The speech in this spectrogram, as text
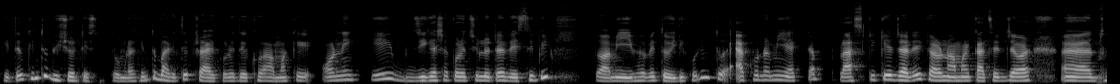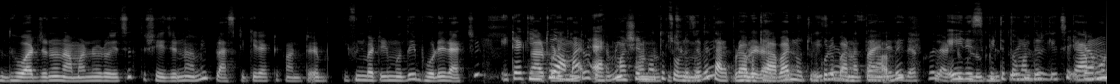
খেতেও কিন্তু ভীষণ টেস্টি তোমরা কিন্তু বাড়িতে ট্রাই করে দেখো। আমাকে অনেকেই জিজ্ঞাসা করেছিল এটা রেসিপি তো আমি এইভাবে তৈরি করি। তো এখন আমি একটা প্লাস্টিকের জারে কারণ আমার কাছের যাওয়ার ধোয়ার জন্য নামানো রয়েছে তো সেই জন্য আমি প্লাস্টিকের একটা কন্টেনার টিফিন বাটির মধ্যেই ভরে রাখছি। এটা কিন্তু আমার এক মাসের মতো চলে যাবে তারপরে আমাকে আবার নতুন করে বানাতে হবে। এই রেসিপিটা। এটা কেমন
